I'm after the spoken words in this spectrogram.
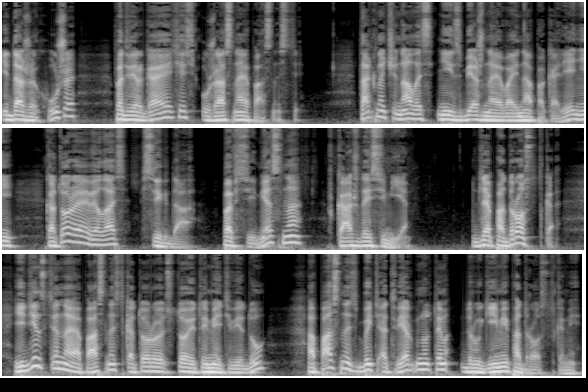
и даже хуже, подвергаетесь ужасной опасности. Так начиналась неизбежная война поколений, которая велась всегда, повсеместно, в каждой семье. Для подростка единственная опасность, которую стоит иметь в виду, опасность быть отвергнутым другими подростками.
